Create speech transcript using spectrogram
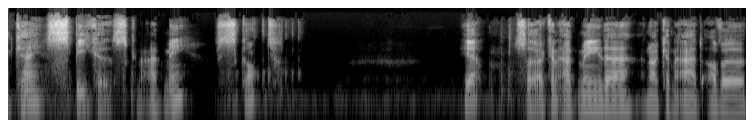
Okay, speakers. Can I add me? Scott? Yep. So I can add me there and I can add other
